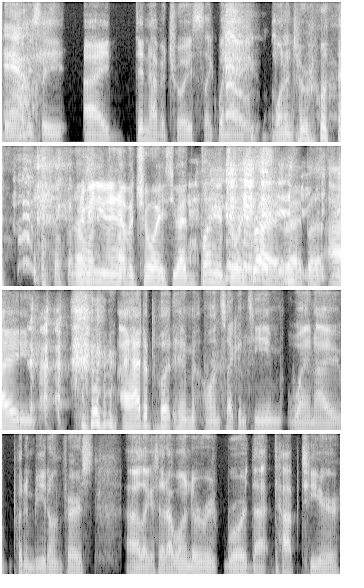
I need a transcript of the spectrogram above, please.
Damn. obviously I didn't have a choice like when I wanted to What do you mean you didn't have a choice? You had plenty of choices. right, right. But I I had to put him on second team when I put Embiid on first. Uh, like I said, I wanted to reward that top tier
